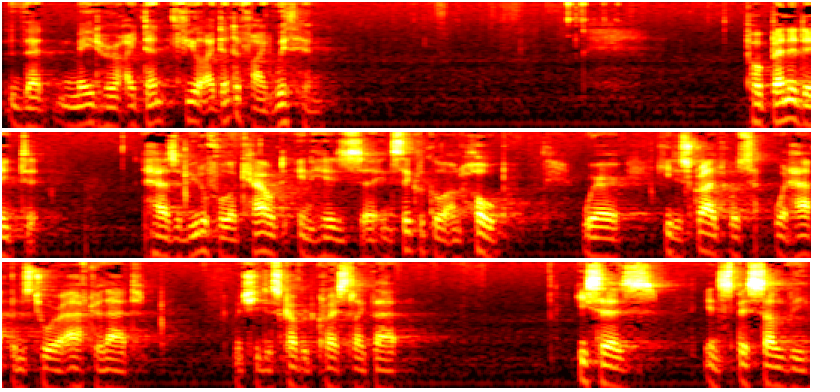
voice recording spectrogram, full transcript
that made her ident- feel identified with him. Pope Benedict has a beautiful account in his uh, encyclical on hope, where he describes what happens to her after that, when she discovered Christ like that. He says in Spe Salvi,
